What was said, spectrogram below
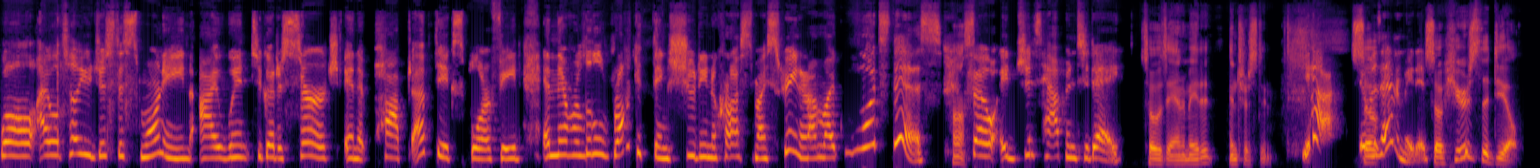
Well, I will tell you just this morning, I went to go to search and it popped up the Explore feed and there were little rocket things shooting across my screen. And I'm like, what's this? Huh. So it just happened today. So it was animated? Interesting. Yeah, so, it was animated. So here's the deal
